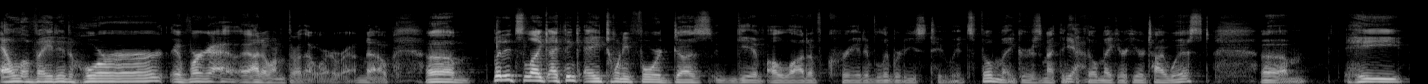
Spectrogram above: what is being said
elevated horror. If we're, I don't want to throw that word around. No, um, but it's like I think A24 does give a lot of creative liberties to its filmmakers, and I think Yeah. the filmmaker here, Ti West, um, he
